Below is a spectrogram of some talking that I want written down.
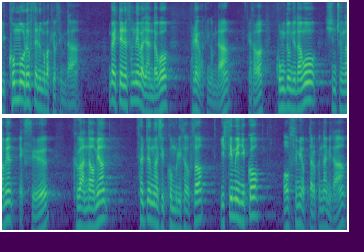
이 건물 없애는 것밖에 없습니다. 그러니까 이때는 성립하지 않는다고 판례가 바뀐 겁니다. 그래서 공동저당 후 신축 나오면 X, 그거 안 나오면 설정 당시 건물이 있어 없어 있으면 있고 없으면 없다로 끝납니다.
